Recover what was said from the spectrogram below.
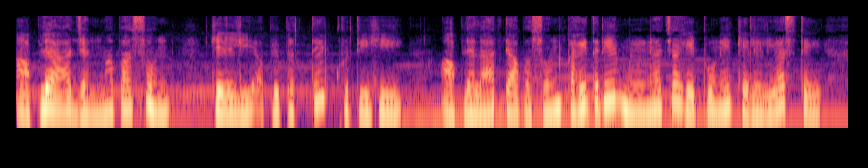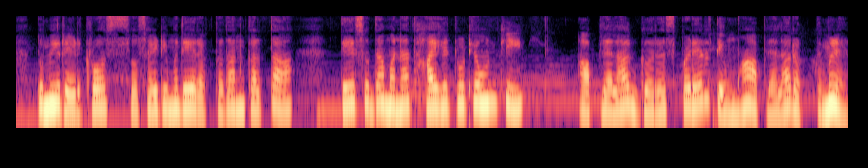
आपल्या जन्मापासून केलेली आपली प्रत्येक कृती ही आपल्याला त्यापासून काहीतरी मिळण्याच्या हेतूने केलेली असते. तुम्ही रेड क्रॉस सोसायटीमध्ये रक्तदान करता ते सुद्धा मनात हा हेतू ठेवून की आपल्याला गरज पडेल तेव्हा आपल्याला रक्त मिळेल.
